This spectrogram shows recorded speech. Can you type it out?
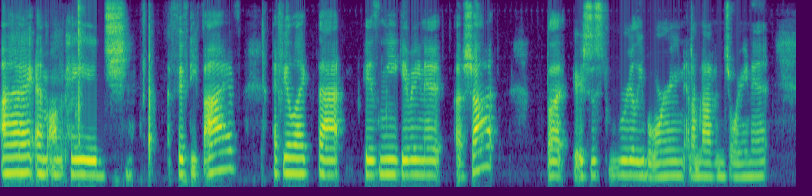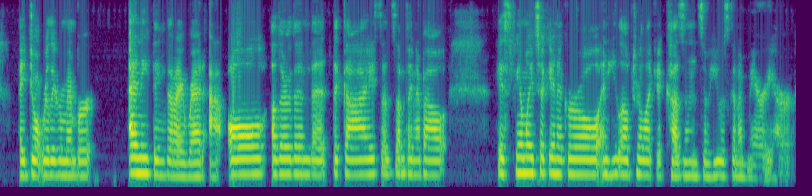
I am on page 55. I feel like that is me giving it a shot but it's just really boring and I'm not enjoying it. I don't really remember anything that I read at all other than that the guy said something about his family took in a girl and he loved her like a cousin so he was going to marry her.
